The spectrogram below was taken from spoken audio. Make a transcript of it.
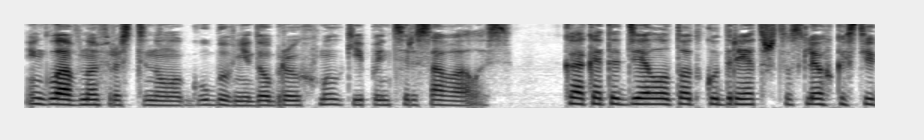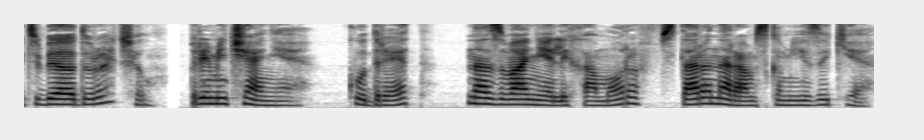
Игла вновь растянула губы в недоброй ухмылке и поинтересовалась. «Как это делал тот кудрет, что с легкостью тебя одурачил?» Примечание. Кудрет — название лихоморов в старонарамском языке.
